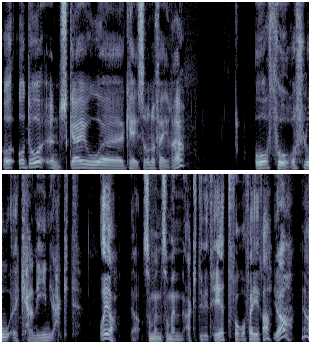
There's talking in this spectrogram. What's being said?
Og, og da ønska jo eh, keiseren å feire, og foreslo kaninjakt. Å ja. Ja. Som, en, som en aktivitet for å feire? Ja, Ja.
